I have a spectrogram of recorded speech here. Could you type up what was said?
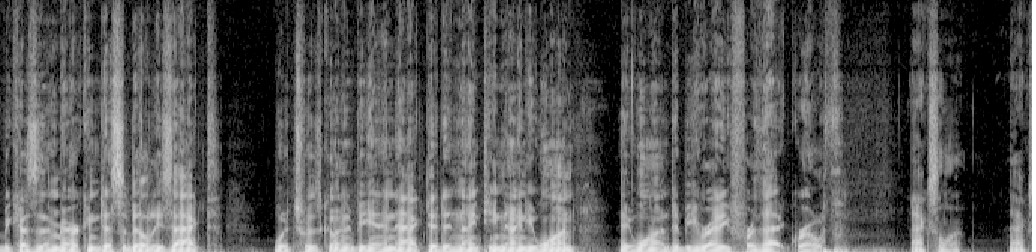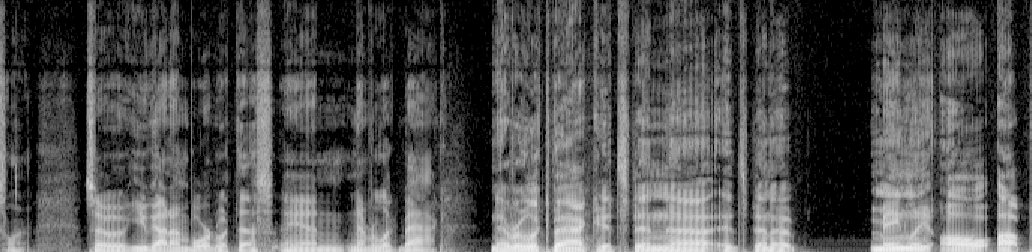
because of the American Disabilities Act which was going to be enacted in 1991. They wanted to be ready for that growth. Excellent, excellent. So you got on board with this and never looked back. Never looked back. It's been uh, it's been a mainly all up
